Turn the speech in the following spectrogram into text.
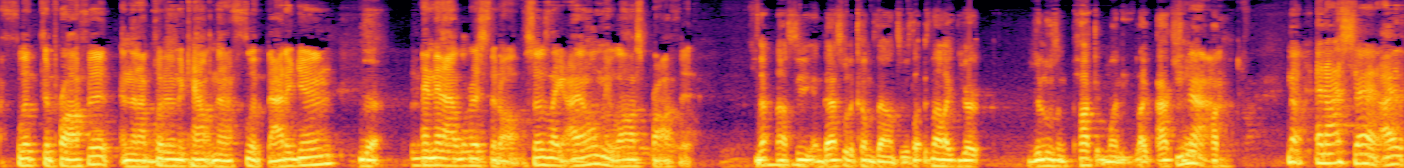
I flipped the profit and then I put it in an account and then I flipped that again Yeah. And then I risked it all. So it's like I only lost profit. Now, now see, and that's what it comes down to. It's, like, it's not like you're you're losing pocket money, like actual. No. pocket- No, and I said I,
